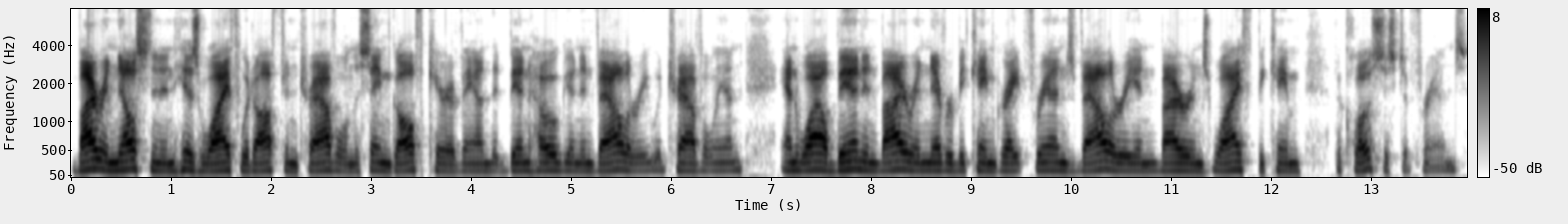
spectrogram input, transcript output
Byron Nelson and his wife would often travel in the same golf caravan that Ben Hogan and Valerie would travel in. And while Ben and Byron never became great friends, Valerie and Byron's wife became the closest of friends.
